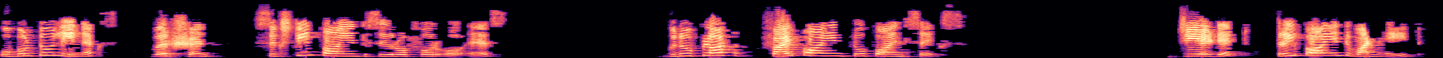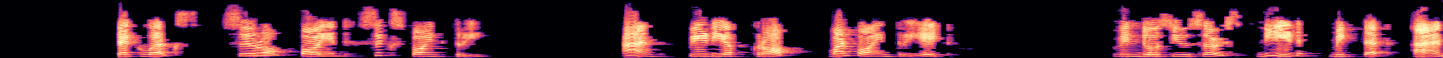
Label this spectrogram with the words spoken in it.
Ubuntu Linux version 16.04 OS, GNUplot 5.2.6, gedit 3.18, TeXworks 0.6.3 and PDF crop 1.38. Windows users need MikTeX and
